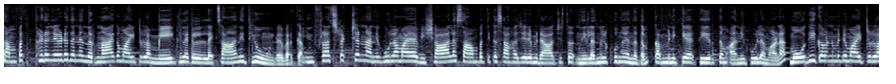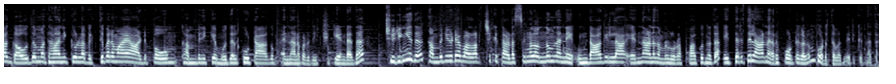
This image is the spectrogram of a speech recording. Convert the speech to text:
സമ്പദ്ഘടനയുടെ തന്നെ നിർണായകമായിട്ടുള്ള മേഖലകളിലെ സാന്നിധ്യവും ഉണ്ട് ഇവർക്ക്. ഇൻഫ്രാസ്ട്രക്ചറിന് അനുകൂലമായ വിശാല സാമ്പത്തിക സാഹചര്യം രാജ്യത്ത് നിലനിൽക്കുന്നു എന്നതും കമ്പനിക്ക് തീർത്തും അനുകൂലമാണ്. മോദി ഗവൺമെന്റുമായിട്ടുള്ള ഗൗതം അദാനിക്കുള്ള വ്യക്തിപരമായ അടുപ്പവും കമ്പനിക്ക് മുതൽക്കൂട്ടാകും എന്നാണ് പ്രതീക്ഷിക്കേണ്ടത്. ചുരുങ്ങിയത് കമ്പനിയുടെ വളർച്ചയ്ക്ക് തടസ്സങ്ങളൊന്നും തന്നെ ഉണ്ടാകില്ല എന്നാണ് നമ്മൾ ഉറപ്പാക്കുന്നത്. ഇത്തരത്തിലാണ് റിപ്പോർട്ടുകളും പുറത്തു വന്നിരിക്കുന്നത്.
